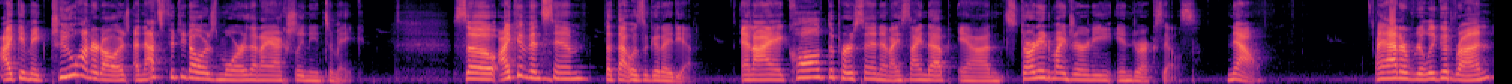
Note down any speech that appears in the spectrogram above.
I can make $200, and that's $50 more than I actually need to make. So I convinced him that that was a good idea. And I called the person and I signed up and started my journey in direct sales. Now, I had a really good run.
